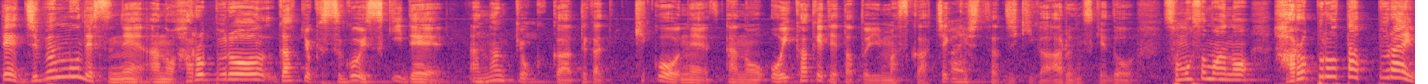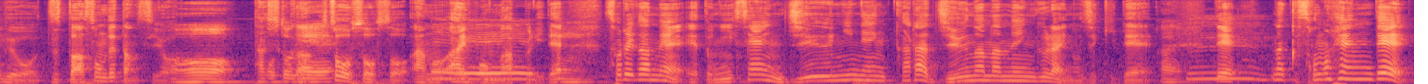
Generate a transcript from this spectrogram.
で、自分もですね、あのハロプロ楽曲すごい好きで、あ何曲かってか結構ね、あの追いかけてたと言いますか、チェックしてた時期があるんですけど、そもそもあのハロプロタップライブをずっと遊んでたんですよ。確か。そうそうそう。あの iPhone のアプリで、うん。それがね、えっと、2012年から17年ぐらいの時期で、はい。でうん。なんかその辺で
